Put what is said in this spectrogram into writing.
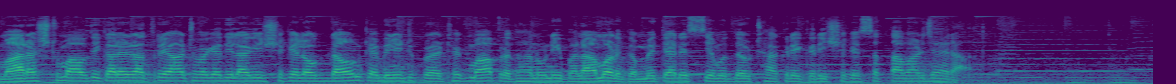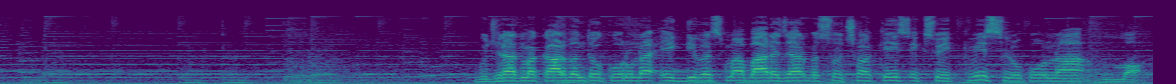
મહારાષ્ટ્રમાં આવતીકાલે રાત્રે આઠ વાગ્યાથી લાગી શકે લોકડાઉન. કેબિનેટ બેઠકમાં પ્રધાનોની ભલામણ. ગમે ત્યારે સીએમ ઉદ્ધવ ઠાકરે કરી શકે સત્તાવાર જાહેરાત. ગુજરાતમાં કાળબંધો કોરોના એક દિવસમાં બાર હજાર બસો છ કેસ, એકસો એકવીસ લોકોના મોત.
